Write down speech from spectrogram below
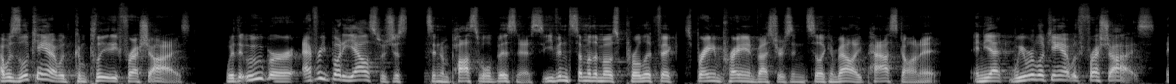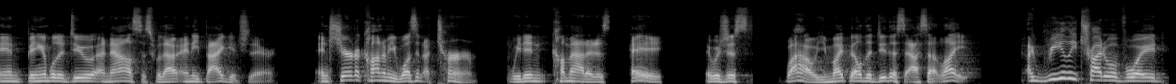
I was looking at it with completely fresh eyes. With Uber, everybody else was just, it's an impossible business. Even some of the most prolific spray and pray investors in Silicon Valley passed on it. And yet we were looking at it with fresh eyes and being able to do analysis without any baggage there. And shared economy wasn't a term. We didn't come at it as, hey, it was just wow, you might be able to do this asset light. I really try to avoid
